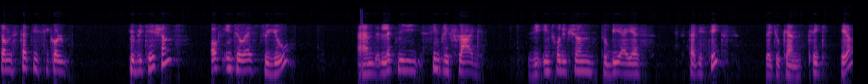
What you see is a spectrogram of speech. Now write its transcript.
some statistical publications of interest to you. And let me simply flag the introduction to BIS statistics that you can click here,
